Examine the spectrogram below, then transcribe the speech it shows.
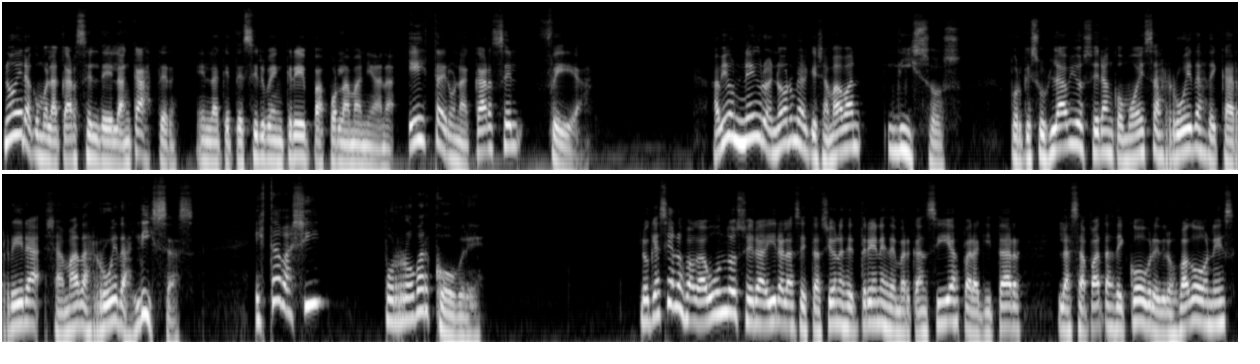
No era como la cárcel de Lancaster, en la que te sirven crepas por la mañana. Esta era una cárcel fea. Había un negro enorme al que llamaban lisos, porque sus labios eran como esas ruedas de carrera llamadas ruedas lisas. Estaba allí por robar cobre. Lo que hacían los vagabundos era ir a las estaciones de trenes de mercancías para quitar las zapatas de cobre de los vagones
